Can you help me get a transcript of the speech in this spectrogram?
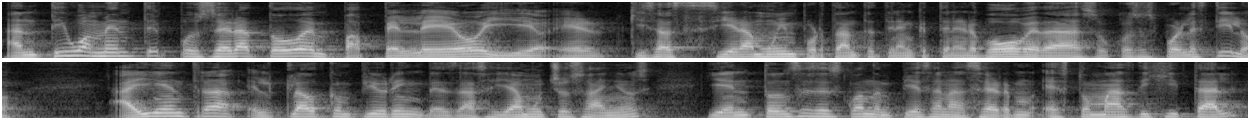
Antiguamente pues era todo en papeleo y eh, quizás si era muy importante tenían que tener bóvedas o cosas por el estilo. Ahí entra el cloud computing desde hace ya muchos años y entonces es cuando empiezan a hacer esto más digital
